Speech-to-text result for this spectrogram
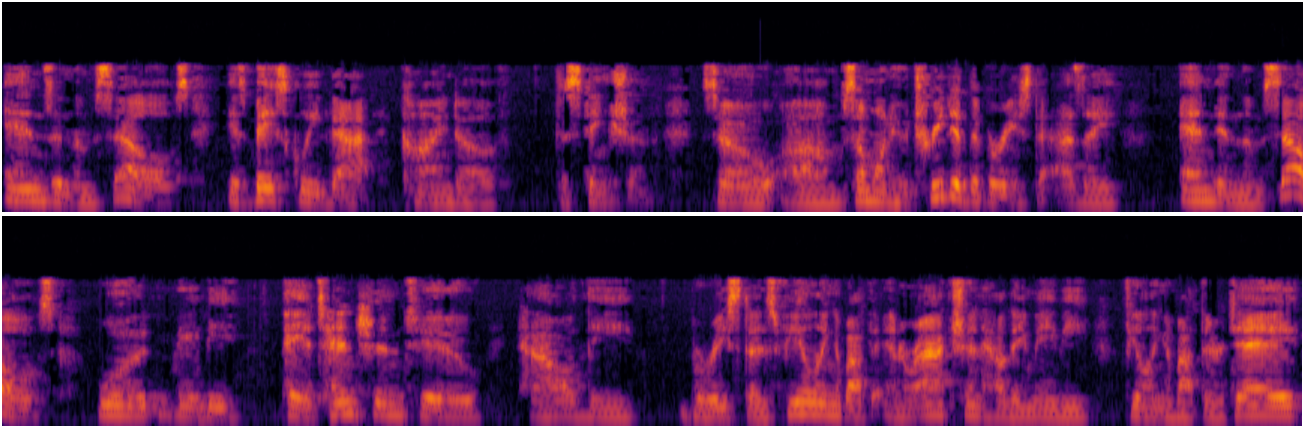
ends in themselves is basically that kind of distinction. So um, someone who treated the barista as a end in themselves would maybe pay attention to how the barista is feeling about the interaction, how they may be feeling about their day.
